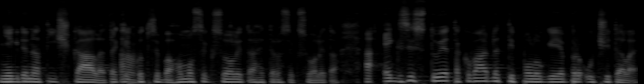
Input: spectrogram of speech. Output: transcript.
někde na té škále, tak Ano. jako třeba homosexualita, heterosexualita. A existuje takováhle typologie pro učitele.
